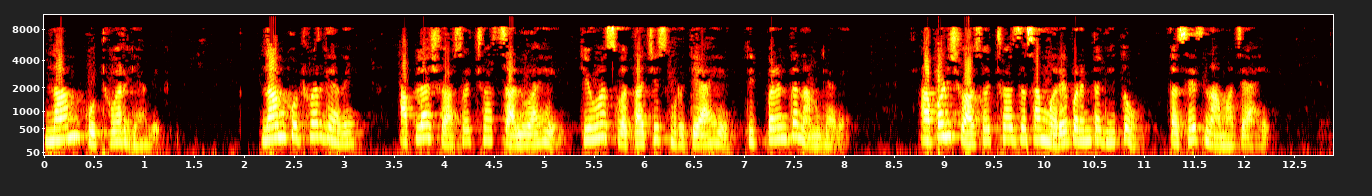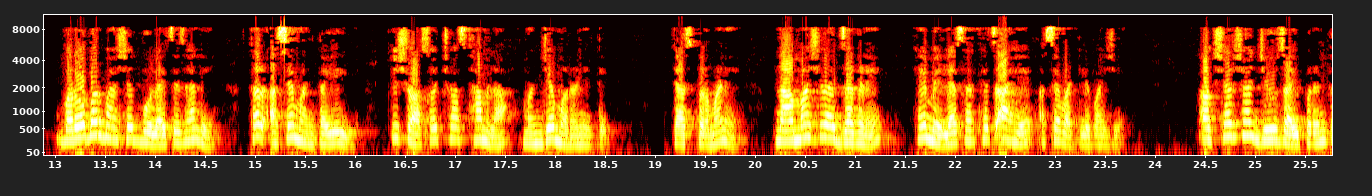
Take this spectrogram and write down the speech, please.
नाम कुठवर घ्यावे. नाम कुठवर घ्यावे. आपला श्वासोच्छ्वास चालू आहे किंवा स्वतःची स्मृती आहे तिथपर्यंत नाम घ्यावे. आपण श्वासोच्छ्वास जसा मरेपर्यंत घेतो तसेच नामाचे आहे. बरोबर भाषेत बोलायचे झाले तर असे म्हणता येईल की श्वासोच्छ्वास थांबला म्हणजे मरण येते. त्याचप्रमाणे नामाशिवाय जगणे हे मेल्यासारखेच आहे असे वाटले पाहिजे. अक्षरशः जीव जाईपर्यंत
